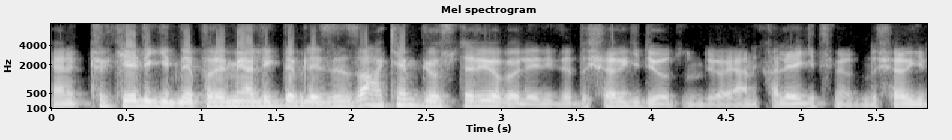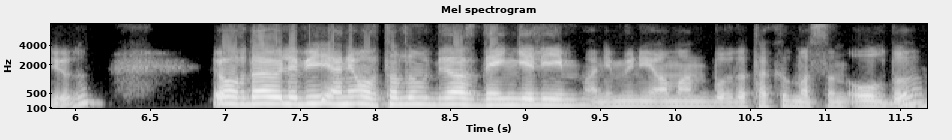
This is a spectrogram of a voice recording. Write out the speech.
Yani Türkiye Ligi'nde, Premier Lig'de bile izlediğinizde hakem gösteriyor böyle eliyle. Dışarı gidiyordun diyor. Yani kaleye gitmiyordun, dışarı gidiyordun. Ve orada öyle bir yani ortalığımı biraz dengeleyeyim. Hani Münih aman burada takılmasın oldu. hı.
